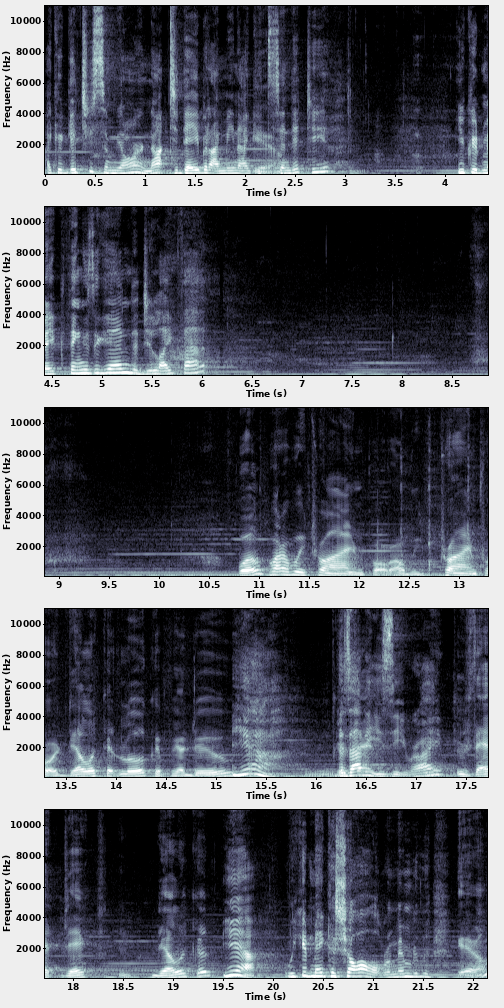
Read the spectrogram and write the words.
I could get you some yarn. Not today, but I mean, I could Yeah. send it to you. You could make things again. Did you like that? Well, what are we trying for? Are we trying for a delicate look? If you do, Yeah. Is Is that that- easy, right? is that de- delicate? Yeah. We could make a shawl. Remember the Yeah.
